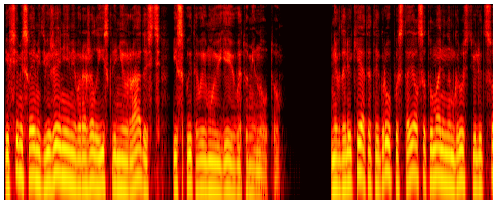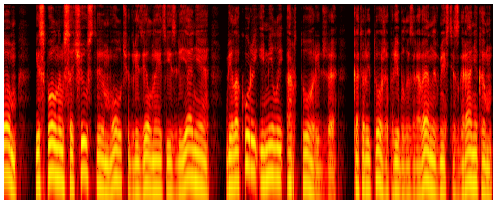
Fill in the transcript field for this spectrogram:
и всеми своими движениями выражала искреннюю радость, испытываемую ею в эту минуту. Невдалеке от этой группы стоял с отуманенным грустью лицом и с полным сочувствием молча глядел на эти излияния белокурый и милый Арториджа, который тоже прибыл из Равенны вместе с Граником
